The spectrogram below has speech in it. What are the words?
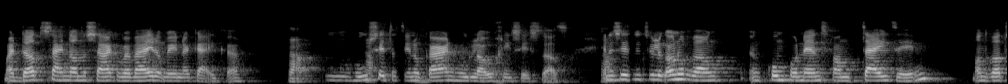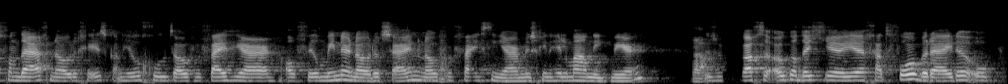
Maar dat zijn dan de zaken waar wij dan weer naar kijken. Ja. Hoe, hoe zit het in elkaar en hoe logisch is dat? En er zit natuurlijk ook nog wel een, een component van tijd in. Want wat vandaag nodig is, kan heel goed over vijf jaar al veel minder nodig zijn. En over vijftien jaar misschien helemaal niet meer. Ja. Dus we verwachten ook wel dat je je gaat voorbereiden op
